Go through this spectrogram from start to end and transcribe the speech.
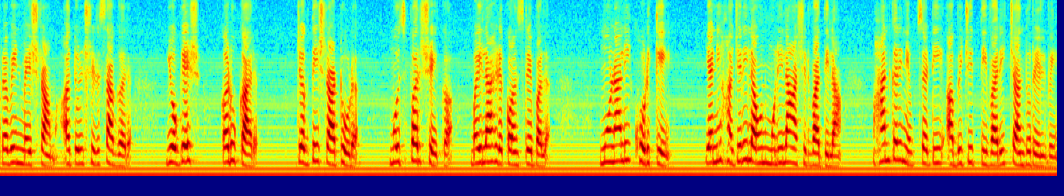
Pravin Meshram Atul Kshirsagar Yogesh Kadukar Jagdish Rathod Muzaffar Sheikh महिला हेड कॉन्स्टेबल मोनाली खोडके यांनी हजेरी लावून मुलीला आशीर्वाद दिला. महानकरी न्यूजसाठी अभिजित तिवारी चांदूर रेल्वे.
